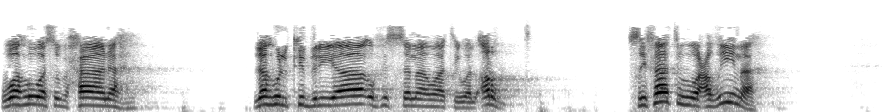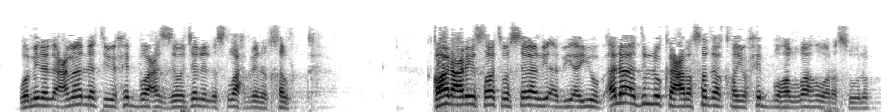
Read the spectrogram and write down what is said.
وهو سبحانه. له الكبرياء في السماوات والأرض. صفاته عظيمة. ومن الأعمال التي يحب عز وجل الإصلاح بين الخلق. قال عليه الصلاة والسلام لأبي أيوب ألا أدلك على صدقة يحبها الله ورسوله؟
